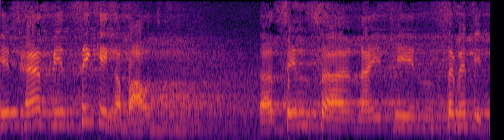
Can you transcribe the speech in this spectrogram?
It has been thinking about uh, since uh, 1972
